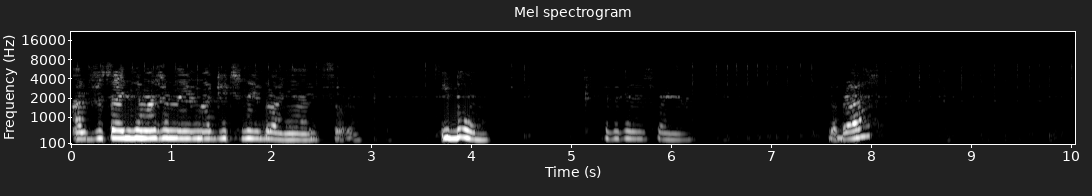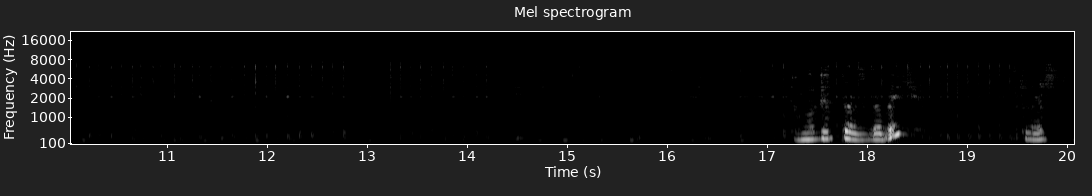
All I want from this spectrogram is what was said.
Ale przecież nie ma żadnej magicznej broni, więc co? I bum. To takie jest fajne. Dobra. Mogę to zdobyć? To jest.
